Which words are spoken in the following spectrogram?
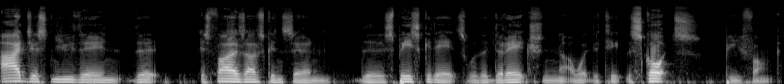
I just knew then that, as far as I was concerned, the Space Cadets were the direction that I wanted to take the Scots P Funk.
